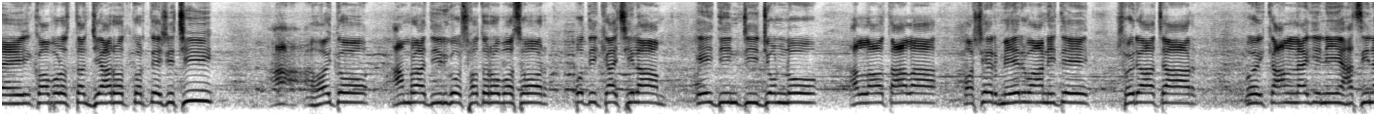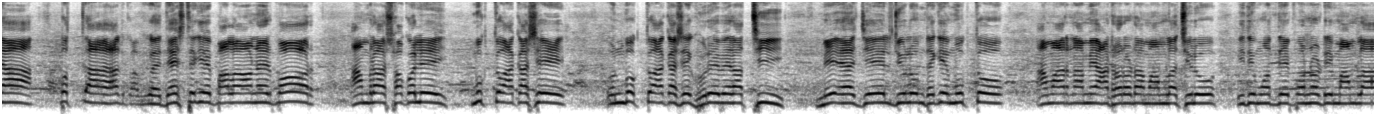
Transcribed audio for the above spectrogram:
এই কবরস্থান জিয়ারত করতে এসেছি। হয়তো আমরা দীর্ঘ সতেরো বছর প্রতীক্ষায় ছিলাম এই দিনটির জন্য। আল্লাহ তাআলা অশের মেহরবানিতে স্বৈরাচার, ওই কান লাগিনি হাসিনা দেশ থেকে পালানোর পর আমরা সকলেই মুক্ত আকাশে, উন্মুক্ত আকাশে ঘুরে বেড়াচ্ছি। জেল জুলুম থেকে মুক্ত আমার নামে আঠারোটা মামলা ছিল। ইতিমধ্যে পনেরোটি মামলা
